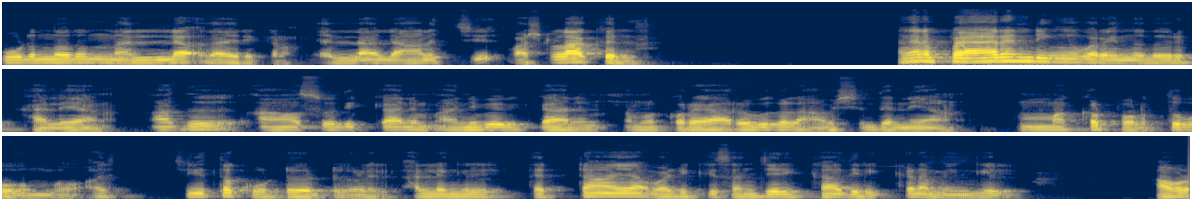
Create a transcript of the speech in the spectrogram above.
കൂടുന്നതും നല്ല ഇതായിരിക്കണം. എല്ലാം ലാളിച്ച് വഷളാക്കരുത്. അങ്ങനെ പാരന്റിങ് പറയുന്നത് ഒരു കലയാണ്. അത് ആസ്വദിക്കാനും അനുഭവിക്കാനും നമ്മൾ കുറേ അറിവുകൾ ആവശ്യം തന്നെയാണ്. മക്കൾ പുറത്തു പോകുമ്പോൾ ചീത്ത കൂട്ടുകെട്ടുകളിൽ അല്ലെങ്കിൽ തെറ്റായ വഴിക്ക് സഞ്ചരിക്കാതിരിക്കണമെങ്കിൽ അവൾ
